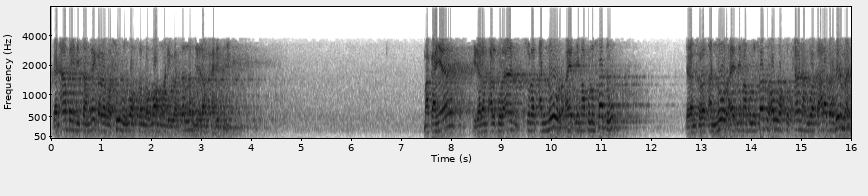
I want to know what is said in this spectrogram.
dan apa yang disampaikan oleh Rasulullah Sallallahu Alaihi Wasallam di dalam hadisnya. Makanya di dalam Al-Quran surat An-Nur ayat 51 dalam surat An-Nur ayat 51 Allah Subhanahu wa taala berfirman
